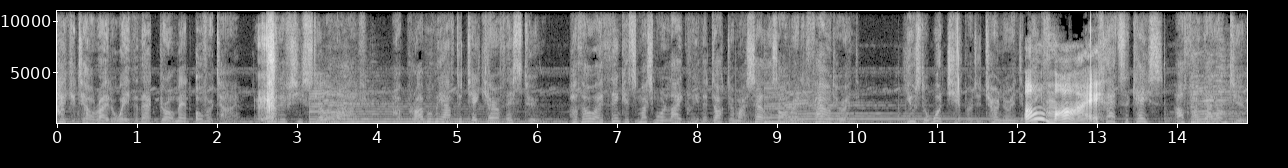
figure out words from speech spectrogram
I could tell right away that that girl meant overtime. But if she's still alive, I'll probably have to take care of this too. Although I think it's much more likely that Dr. Marcel has already found her and used a wood chipper to turn her into Oh my. If that's the case, I'll find that out too.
